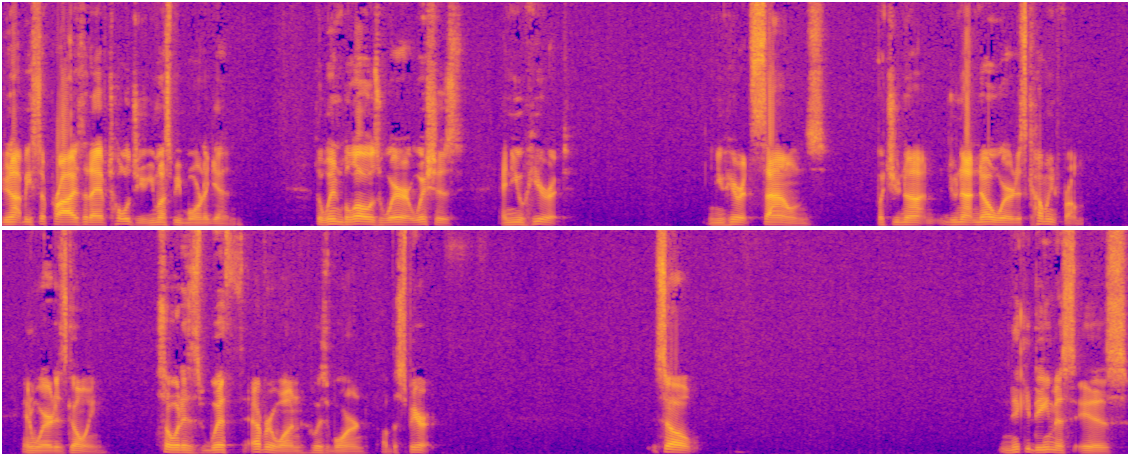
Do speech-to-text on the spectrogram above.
Do not be surprised that I have told you, you must be born again. The wind blows where it wishes, and you hear it. And you hear its sounds, but you not, do not know where it is coming from and where it is going. So it is with everyone who is born of the Spirit. So Nicodemus is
